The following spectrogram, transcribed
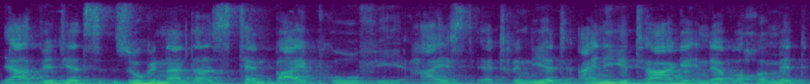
ja, wird jetzt sogenannter Standby-Profi. Heißt, er trainiert einige Tage in der Woche mit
